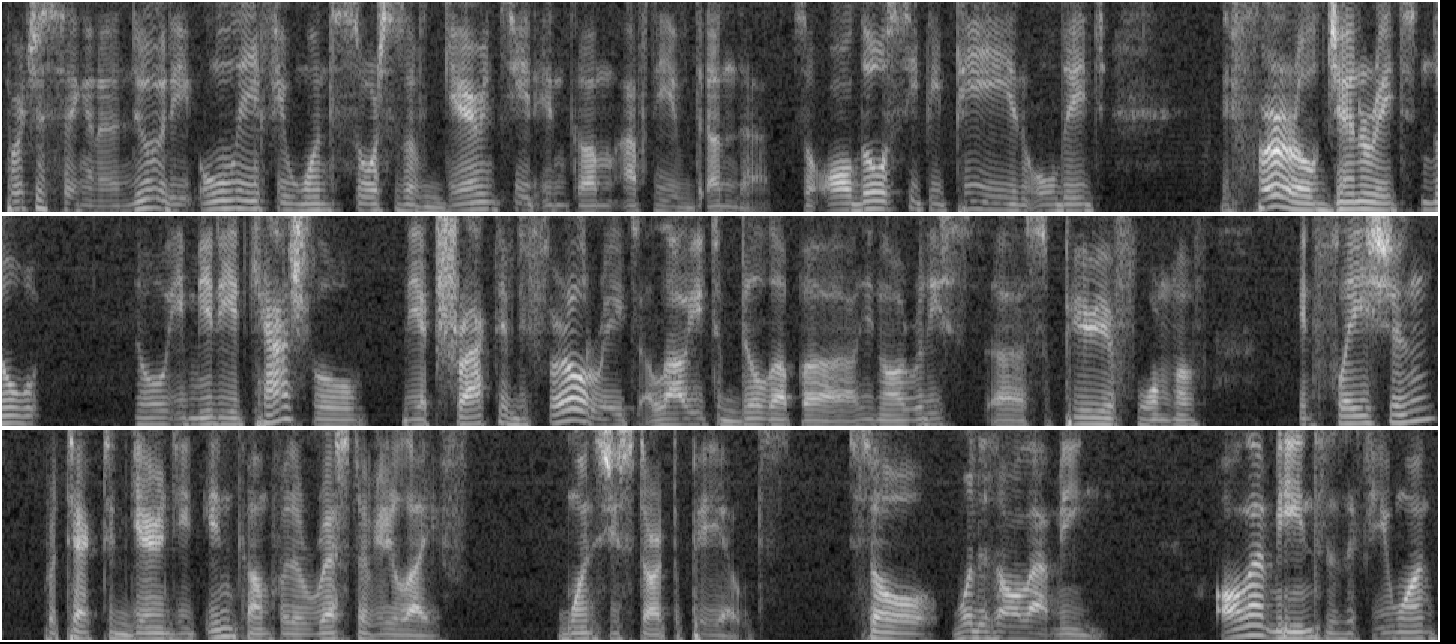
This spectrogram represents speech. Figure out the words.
purchasing an annuity only if you want sources of guaranteed income after you've done that. So although CPP and old age deferral generates no no immediate cash flow, the attractive deferral rates allow you to build up a you know a really uh, superior form of inflation protected guaranteed income for the rest of your life once you start the payouts. So what does all that mean? All that means is if you want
